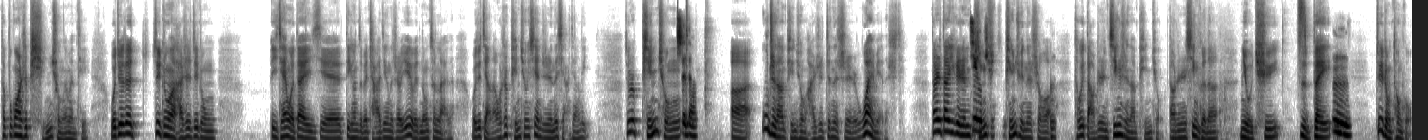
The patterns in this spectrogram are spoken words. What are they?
它不光是贫穷的问题，我觉得最重要还是这种。以前我带一些弟兄姊妹查经的时候，也有农村来的，我就讲了，我说贫穷限制人的想象力，就是贫穷是的，呃，物质上的贫穷还是真的是外面的事情。但是当一个人贫穷贫穷的时候啊，它会导致人精神上贫穷，导致人性格的扭曲、自卑，嗯这种痛苦。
